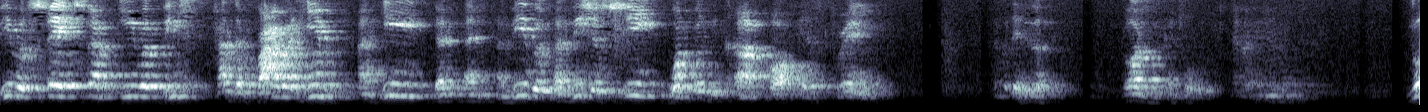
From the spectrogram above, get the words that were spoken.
We will say some evil beast had devoured him, and he and, and, and we will and we shall see what will become of his prey. God is in control. No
